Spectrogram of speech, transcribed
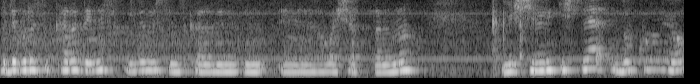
Bir de burası Karadeniz, bilir misiniz Karadeniz'in e, hava şartlarını? Yeşillik işte dokunuyor.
